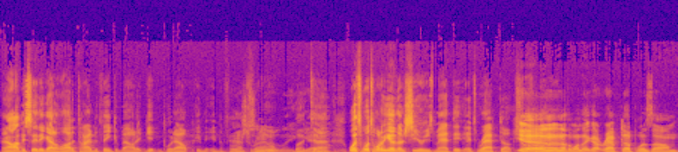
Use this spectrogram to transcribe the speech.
and obviously they got a lot of time to think about it getting put out in the, in the first round Absolutely, but yeah. uh, what's what's one of the other series matt that it's wrapped up so yeah, far? another one that got wrapped up was um,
